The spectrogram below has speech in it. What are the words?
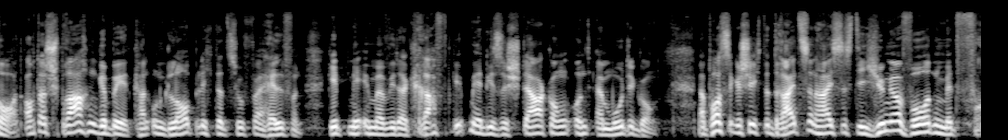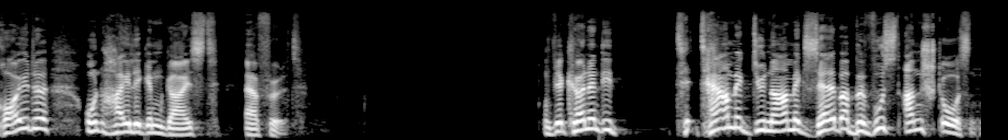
Thought. Auch das Sprachengebet kann unglaublich dazu verhelfen. Gibt mir immer wieder Kraft, gibt mir diese Stärkung und Ermutigung. In Apostelgeschichte 13 heißt es, die Jünger wurden mit Freude und Heiligem Geist erfüllt. Und wir können die Thermikdynamik selber bewusst anstoßen.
